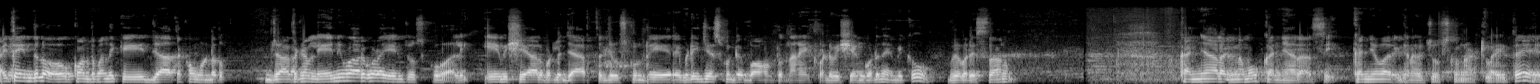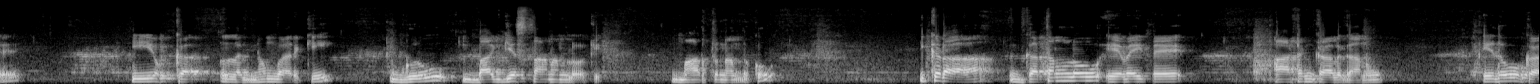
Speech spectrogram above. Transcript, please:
అయితే ఇందులో కొంతమందికి జాతకం ఉండదు. జాతకం లేని వారు కూడా ఏం చూసుకోవాలి? ఏ విషయాల పట్ల జాగ్రత్త చూసుకుంటే ఏ రెమెడీ చేసుకుంటే బాగుంటుంది అనేటువంటి విషయం కూడా నేను మీకు వివరిస్తాను. కన్యా లగ్నము కన్యవారి కనుక చూసుకున్నట్లయితే ఈ యొక్క లగ్నం వారికి గురువు భాగ్యస్థానంలోకి మారుతున్నందుకు ఇక్కడ గతంలో ఏవైతే ఆటంకాలుగాను ఏదో ఒక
